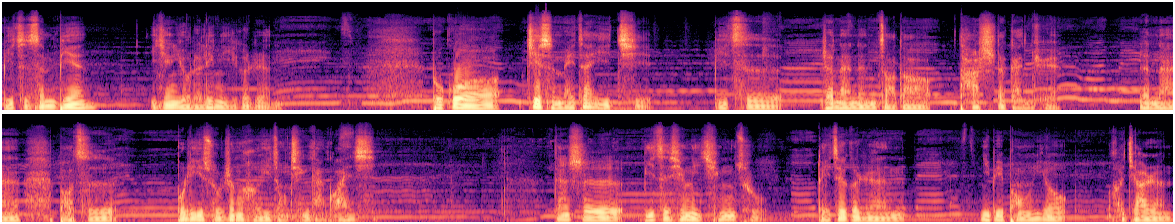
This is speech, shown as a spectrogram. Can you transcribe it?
彼此身边已经有了另一个人。不过。即使没在一起，彼此仍然能找到踏实的感觉，仍然保持不隶属任何一种情感关系。但是彼此心里清楚，对这个人，你比朋友和家人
